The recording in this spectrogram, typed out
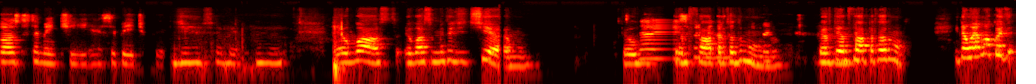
gosto também de receber, tipo. De receber. Uhum. Eu gosto. Eu gosto muito de te amo. Eu não, tento falar para todo mundo. Eu tento falar para todo mundo. Então é uma coisa,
